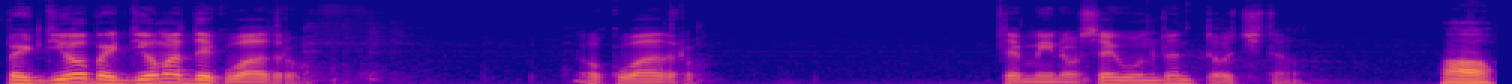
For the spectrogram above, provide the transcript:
Perdió, perdió más de cuatro. O cuatro. Terminó segundo en touchdown. Wow.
